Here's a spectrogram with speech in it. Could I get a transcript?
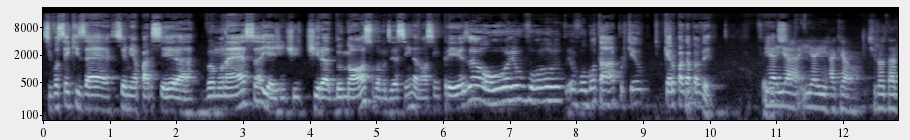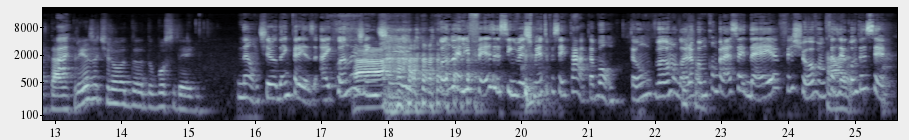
se você quiser ser minha parceira, vamos nessa, e a gente tira do nosso, vamos dizer assim, da nossa empresa, ou eu vou, eu vou botar, porque eu quero pagar para ver. E aí, e aí, Raquel? Tirou da, da ah. empresa ou tirou do, do bolso dele? Não, tirou da empresa. Aí quando a ah. gente. Quando ele fez esse investimento, eu pensei, tá, tá bom. Então vamos agora, fechou. vamos comprar essa ideia, fechou, vamos Cara, fazer acontecer.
